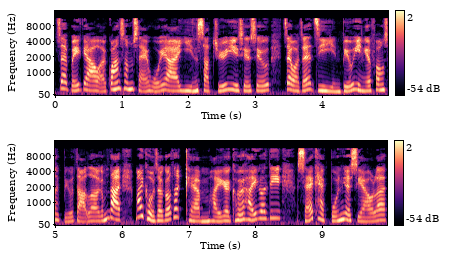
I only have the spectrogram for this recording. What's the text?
即系比较诶关心社会啊、现实主义少少，即系或者自然表现嘅方式表达啦。咁但系 Michael 就覺得其實唔係嘅，佢喺嗰啲寫劇本嘅時候咧，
